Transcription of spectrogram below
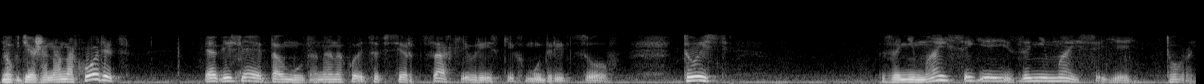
Но где же она находится? И объясняет Талмуд, она находится в сердцах еврейских мудрецов. То есть, занимайся ей, занимайся ей Торой.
